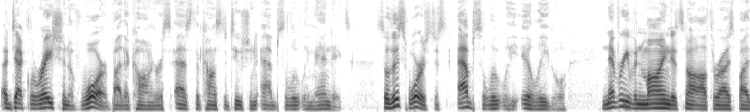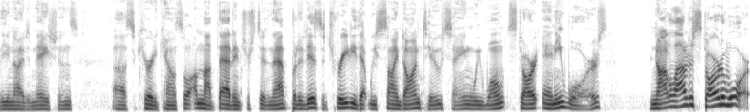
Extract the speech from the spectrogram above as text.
a declaration of war by the Congress as the Constitution absolutely mandates. So this war is just absolutely illegal. Never even mind it's not authorized by the United Nations uh, Security Council. I'm not that interested in that, but it is a treaty that we signed on to saying we won't start any wars. You're not allowed to start a war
